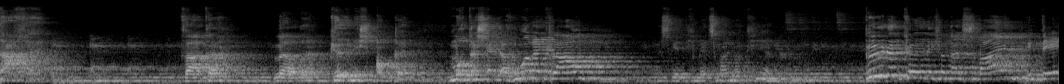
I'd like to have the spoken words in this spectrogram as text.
Rache. Vater, Mörder, König, Onkel, Mutterschänder, Hurenclown. Das werde ich mir jetzt mal notieren. Bühnenkönig und ein Schwein in Dänemark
